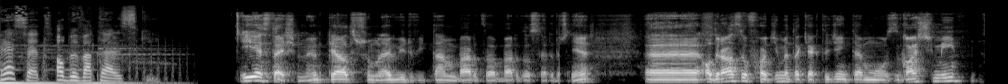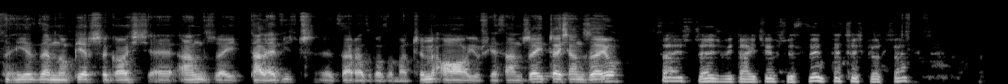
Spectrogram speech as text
Reset Obywatelski. I jesteśmy. Piotr Szumlewicz, witam bardzo, bardzo serdecznie. E, od razu wchodzimy, tak jak tydzień temu, z gośćmi. Jest ze mną pierwszy gość, e, Andrzej Talewicz. E, zaraz go zobaczymy. O, już jest Andrzej. Cześć Andrzeju. Cześć, cześć, witajcie wszyscy. Cześć Piotrze.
